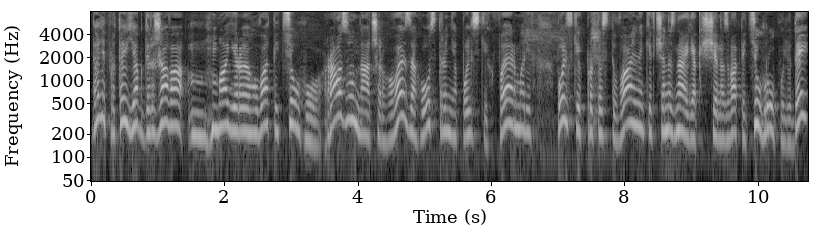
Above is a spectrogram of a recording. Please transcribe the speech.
Далі про те, як держава має реагувати цього разу на чергове загострення польських фермерів, польських протестувальників, чи не знаю, як ще назвати цю групу людей,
